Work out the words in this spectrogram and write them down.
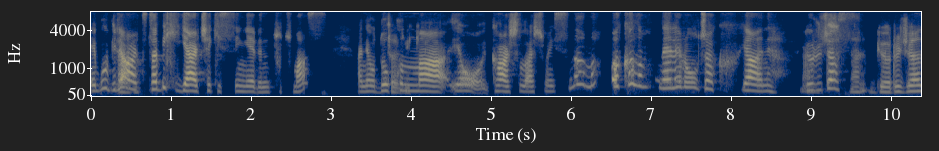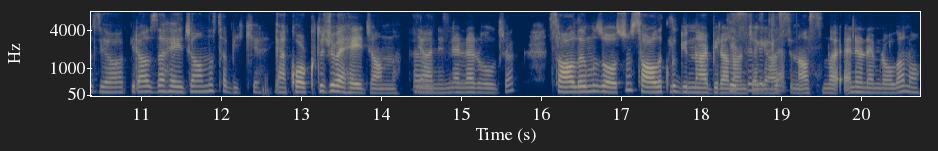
E bu bile Tabii. artı. Tabii ki gerçek hissin yerini tutmaz. Hani o dokunma, e, o karşılaşma hissini ama bakalım neler olacak yani. Evet, Göreceğiz. yani göreceğiz ya. Biraz da heyecanlı tabii ki. Yani korkutucu ve heyecanlı. Yani Evet. neler olacak? Sağlığımız olsun, sağlıklı günler bir an önce Kesinlikle. gelsin aslında. En önemli olan o.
